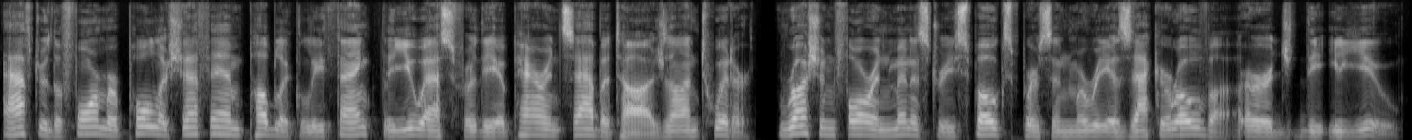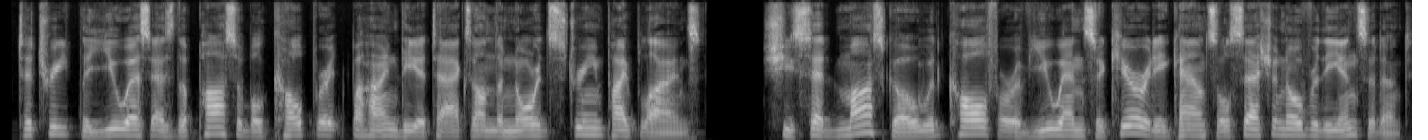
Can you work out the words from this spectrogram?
after the former Polish FM publicly thanked the US for the apparent sabotage on Twitter, Russian Foreign Ministry spokesperson Maria Zakharova urged the EU to treat the US as the possible culprit behind the attacks on the Nord Stream pipelines. She said Moscow would call for a UN Security Council session over the incident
